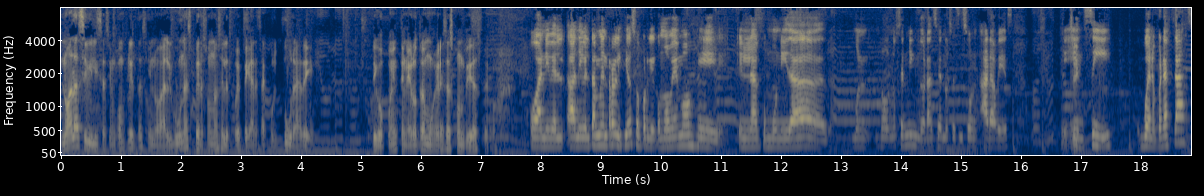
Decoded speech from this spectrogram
no a la civilización completa, sino a algunas personas se les puede pegar esa cultura de, digo, pueden tener otras mujeres escondidas, pero o a nivel a nivel también religioso porque como vemos eh, en la comunidad bueno no no sé en mi ignorancia no sé si son árabes eh, Sí. en sí. Bueno pero estas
